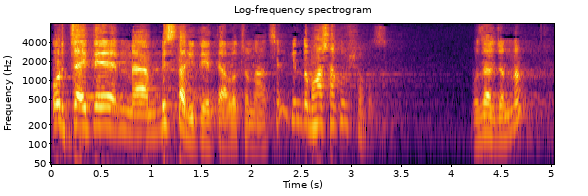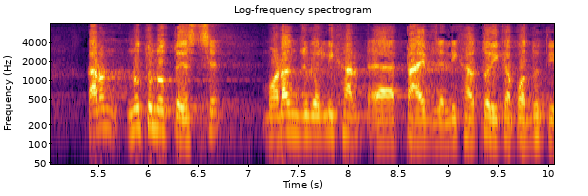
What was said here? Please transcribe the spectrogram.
ওর চাইতে বিস্তারিত এতে আলোচনা আছে, কিন্তু ভাষা খুব সহজ। বোঝার জন্য। কারণ নতুনত্ব এসছে। মডার্ন যুগের লিখার টাইপ যে লিখার তরিকা, পদ্ধতি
